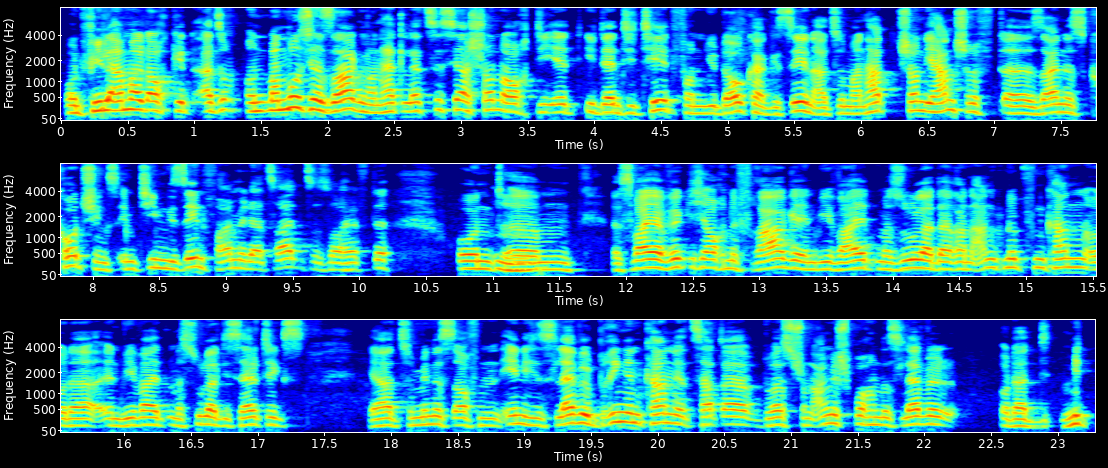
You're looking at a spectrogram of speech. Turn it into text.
und viele haben halt auch, also, und man muss ja sagen, man hat letztes Jahr schon auch die Identität von Udoka gesehen. Also man hat schon die Handschrift äh, seines Coachings im Team gesehen, vor allem in der zweiten Saisonhälfte. Und mhm. ähm, es war ja wirklich auch eine Frage, inwieweit Masula daran anknüpfen kann oder inwieweit Masula die Celtics ja zumindest auf ein ähnliches Level bringen kann. Jetzt hat er, du hast schon angesprochen, das Level oder mit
